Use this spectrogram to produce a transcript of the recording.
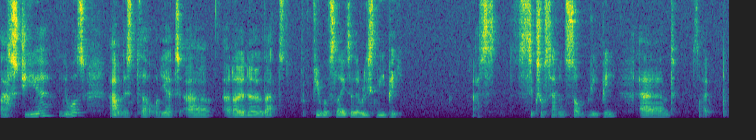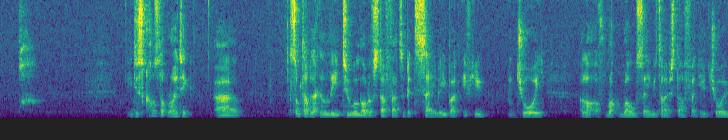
last year, I think it was. I haven't listened to that one yet, uh, and I know that a few months later they released an EP. A six or seven song EP, and it's like, he just can't stop writing. Uh, sometimes that can lead to a lot of stuff that's a bit samey, but if you enjoy a lot of rock and roll samey type stuff and you enjoy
